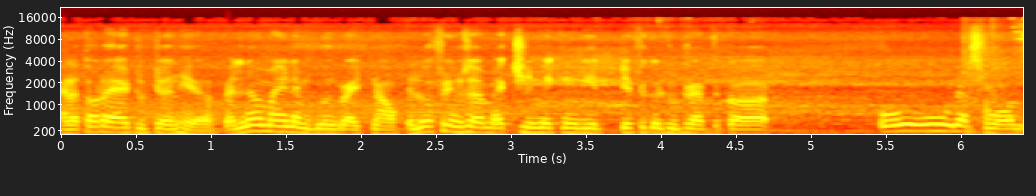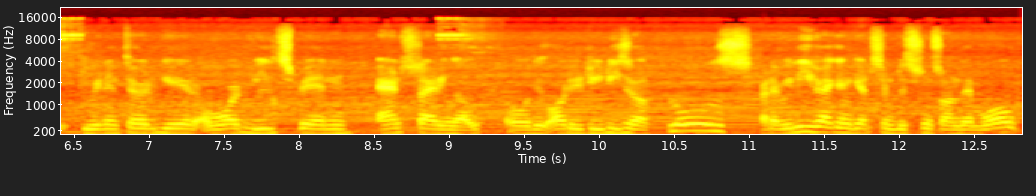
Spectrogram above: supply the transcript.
and I thought I had to turn here. Well, never mind, I'm going right now. The low frames are actually making it difficult to drive the car. Oh, that's wall. Wait in third gear, avoid wheel spin, and sliding out. Oh, the Audi TTs are close, but I believe I can get some distance on them. Whoa,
